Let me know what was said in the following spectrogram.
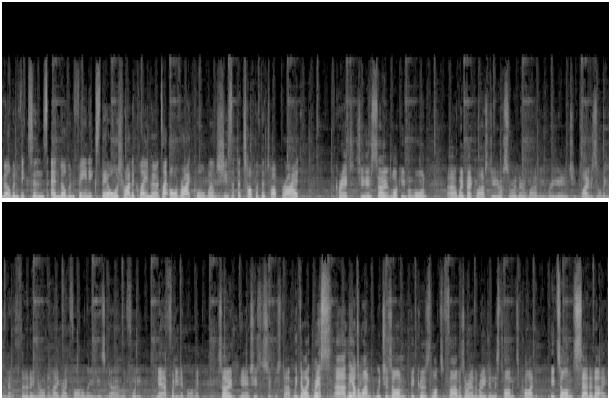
Melbourne Vixens and Melbourne Phoenix. They're all trying to claim her. It's like, all right, cool. Well, she's at the top of the top, right? Correct, she is. So Lockie Bamawm uh, went back last year. I saw her there at one of the reunions. She played as I think it was about a 13 year old in A grade final there years ago, and then footy now footy netball. I mean, so yeah, she's a superstar. We digress. Uh, the we other do. one, which is on because lots of farmers around the region. This time it's Kyneton. It's on Saturday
